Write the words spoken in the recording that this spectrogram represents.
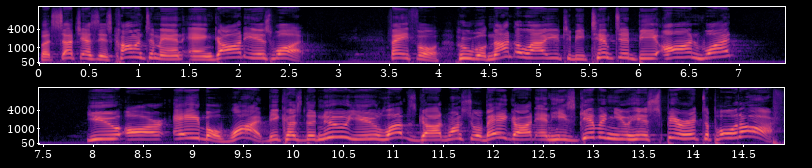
but such as is common to man, and God is what? Faithful, who will not allow you to be tempted beyond what? You are able. Why? Because the new you loves God, wants to obey God, and He's given you His Spirit to pull it off.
